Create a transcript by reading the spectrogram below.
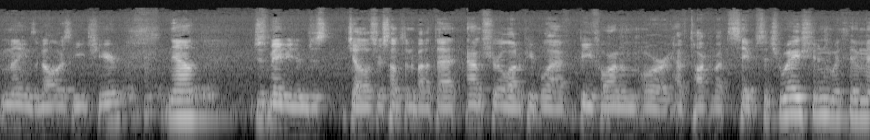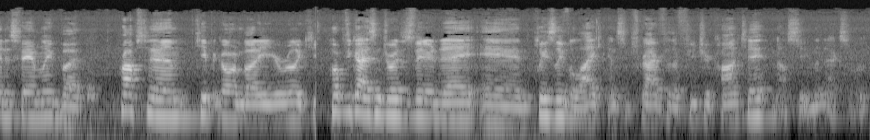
millions of dollars each year. Now, just maybe I'm just jealous or something about that. I'm sure a lot of people have beef on him or have talked about the same situation with him and his family, but props to him. Keep it going, buddy. You're really cute. Hope you guys enjoyed this video today, and please leave a like and subscribe for the future content, and I'll see you in the next one.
